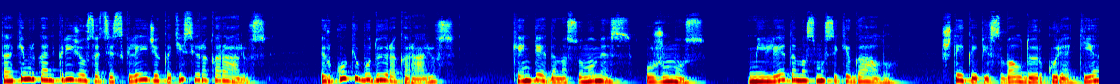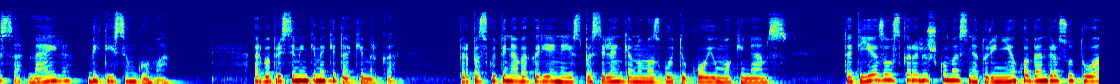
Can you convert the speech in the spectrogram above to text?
Ta akimirka ant kryžiaus atsiskleidžia, kad jis yra karalius. Ir kokiu būdu yra karalius? Kentėdamas su mumis, už mus, mylėdamas mus iki galo. Štai kaip jis valdo ir kuria tiesą, meilę bei teisingumą. Arba prisiminkime kitą akimirką. Per paskutinę vakarienę jis pasilenkia numasguoti kojų mokiniams. Tad Jėzaus karališkumas neturi nieko bendra su tuo,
